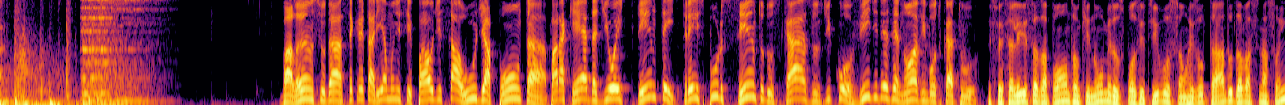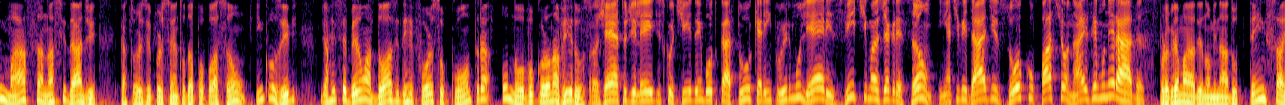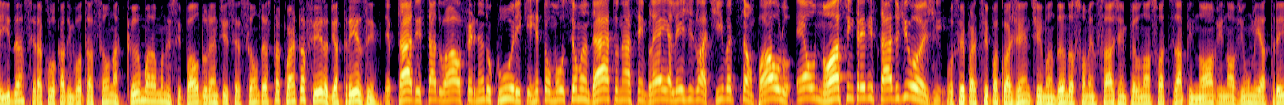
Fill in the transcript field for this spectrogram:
Balanço da Secretaria Municipal de Saúde aponta para a queda de 83% dos casos de Covid-19 em Botucatu. Especialistas apontam que números positivos são resultado da vacinação em massa na cidade. 14% da população, inclusive, já receberam a dose de reforço contra o novo coronavírus. Projeto de lei discutido em Botucatu quer incluir mulheres vítimas de agressão em atividades ocupacionais remuneradas. Programa denominado Tem Saída será colocado em votação na Câmara Municipal durante a sessão desta quarta-feira, dia 13. Deputado estadual Fernando Cury, que retomou seu mandato na Assembleia Legislativa de São Paulo, é o nosso entrevistado de hoje. Você participa com a gente mandando a sua mensagem pelo nosso WhatsApp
